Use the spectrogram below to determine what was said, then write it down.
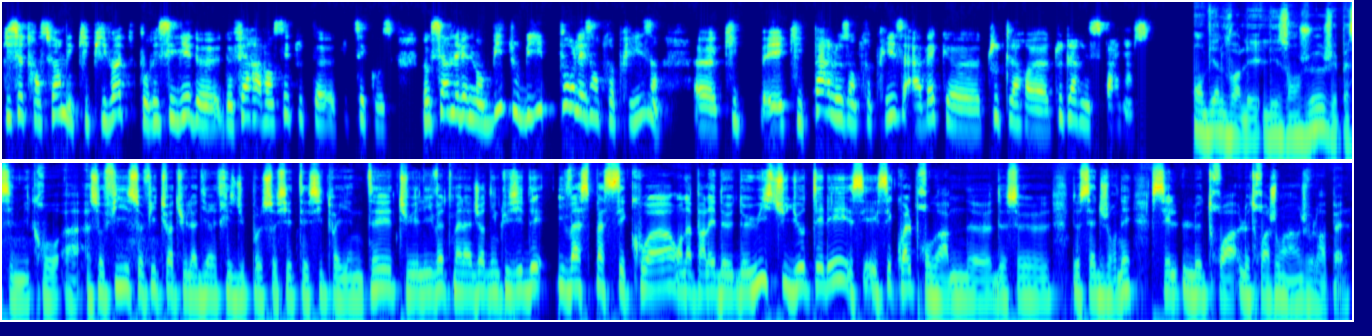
qui se transforment et qui pivotent pour essayer de, faire avancer toutes, euh, toutes ces causes. Donc c'est un événement B2B pour les entreprises euh, qui, et qui parle aux entreprises avec toute, leur, toute leur expérience. On vient de voir les, enjeux. Je vais passer le micro à, Sophie. Sophie, toi, tu es la directrice du pôle société citoyenneté. Tu es l'event manager d'Inclusive Day. Il va se passer quoi? On a parlé de, huit studios télé. C'est quoi le programme de, ce, de cette journée? C'est le 3, le 3 juin, hein, je vous le rappelle.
